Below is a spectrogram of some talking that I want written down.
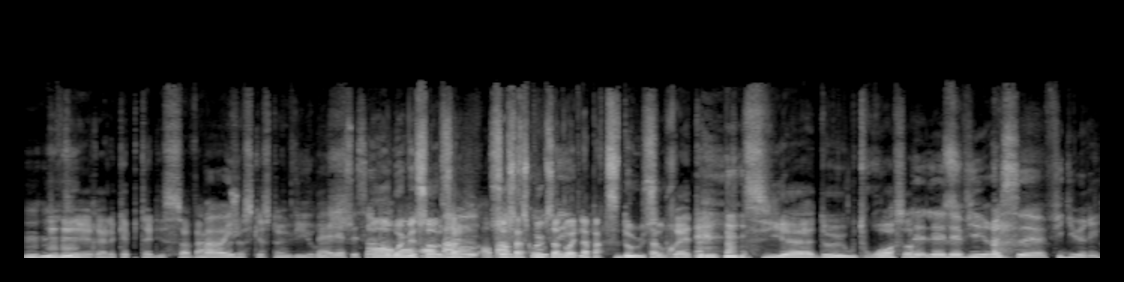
Mhm. Mhm. Dire euh, le capitalisme sauvage, Ben oui. est-ce que c'est un virus? Ben c'est ça. Ah ouais, mais ça, on ça, parle- ça, ça se peut que ça doit être la partie 2, ça. Ça pourrait être une partie 2 ou 3, ça. Le, le- le virus euh, figuré.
